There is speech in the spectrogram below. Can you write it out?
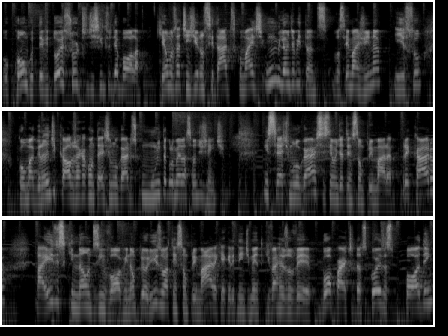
o Congo teve dois surtos distintos de ebola, que ambos atingiram cidades com mais de um milhão de habitantes. Você imagina isso como uma grande causa, já que acontece em lugares com muita aglomeração de gente. Em sétimo lugar, sistema de atenção primária precário. Países que não desenvolvem, não priorizam a atenção primária, que é aquele atendimento que vai resolver boa parte das coisas, podem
